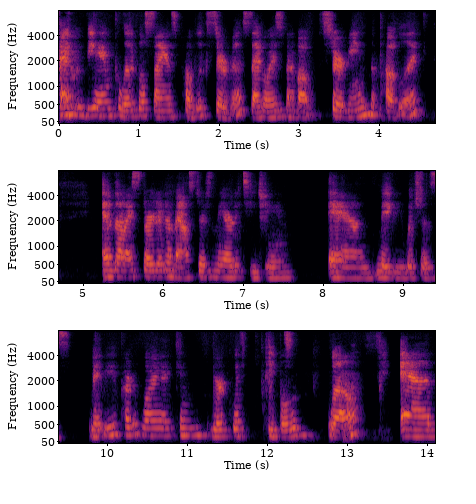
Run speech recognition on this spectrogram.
I have a ba in political science public service. I've always been about serving the public. And then i started a master's in the art of teaching and maybe which is maybe part of why i can work with people well. And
